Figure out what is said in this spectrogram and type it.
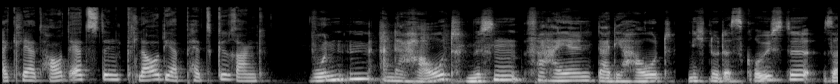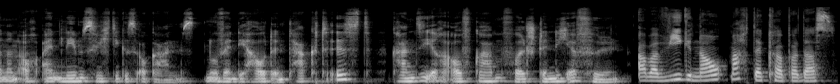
erklärt Hautärztin Claudia Pett-Gerank. Wunden an der Haut müssen verheilen, da die Haut nicht nur das größte, sondern auch ein lebenswichtiges Organ ist. Nur wenn die Haut intakt ist, kann sie ihre Aufgaben vollständig erfüllen. Aber wie genau macht der Körper das?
